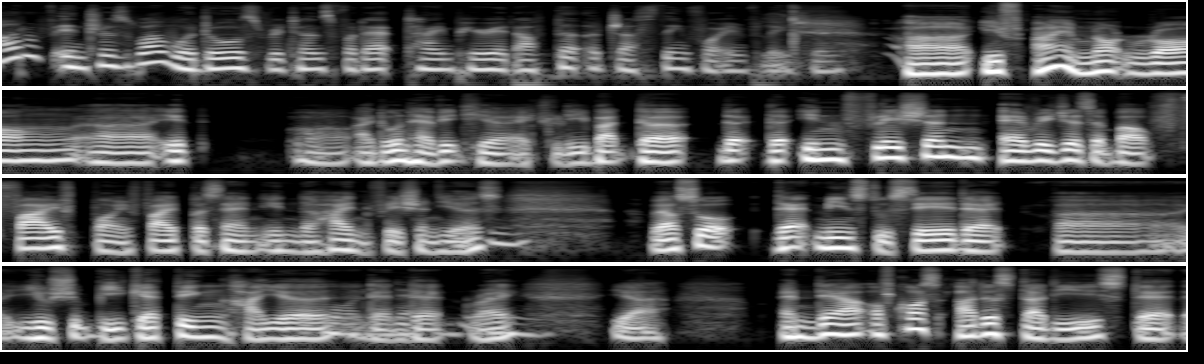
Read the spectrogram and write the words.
Out of interest, what were those returns for that time period after adjusting for inflation? Uh, if I am not wrong, uh, it uh, I don't have it here actually, but the, the, the inflation averages about 5.5% in the high inflation years. Mm. Well, so that means to say that uh, you should be getting higher More than, that. right? Mm. Yeah. And there are, of course, other studies that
